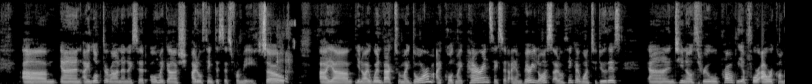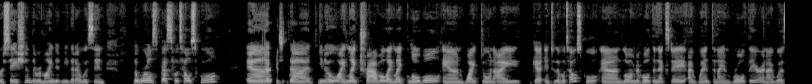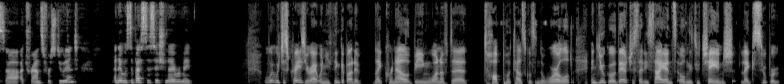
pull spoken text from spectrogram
Um, and I looked around and I said, Oh my gosh, I don't think this is for me. So I, um, you know, I went back to my dorm. I called my parents. I said, I am very lost. I don't think I want to do this. And, you know, through probably a four hour conversation, they reminded me that I was in the world's best hotel school and yeah. that, you know, I like travel. I like global and why don't I get into the hotel school? And lo and behold, the next day I went and I enrolled there and I was uh, a transfer student and it was the best decision I ever made which is crazy, right? When you think about it, like Cornell being one of the top hotel schools in the world, and you go there to study science only to change like super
